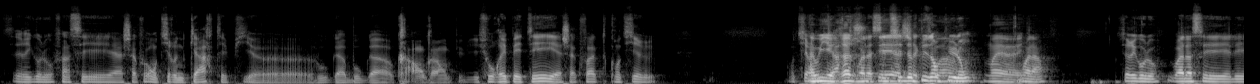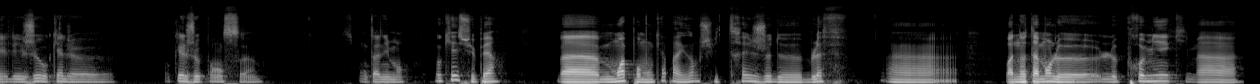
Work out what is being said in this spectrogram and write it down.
C'est rigolo. Enfin, c'est à chaque fois on tire une carte et puis euh, ouga bouga, il faut répéter et à chaque fois qu'on tire, on tire ah une oui, carte, voilà, c'est de plus en plus long. Voilà. C'est rigolo. Voilà, c'est les, les, jeux auxquels je, auxquels je pense euh, spontanément. Ok, super. Bah, moi, pour mon cas, par exemple, je suis très jeu de bluff. Euh, bah, notamment le, le, premier qui m'a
